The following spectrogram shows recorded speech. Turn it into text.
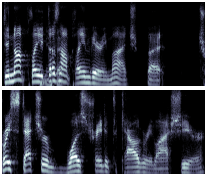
Did not play, Give me a does not play him very much, but Troy Stecher was traded to Calgary last year.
